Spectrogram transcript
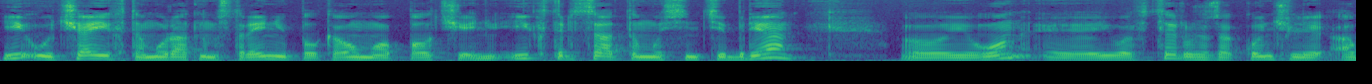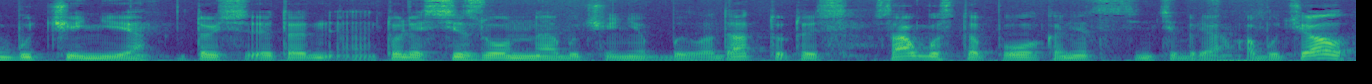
и уча их тому ратному строению и полковому ополчению. И к 30 сентября и он, и его офицеры уже закончили обучение. То есть это то ли сезонное обучение было, да, то, то есть с августа по конец сентября обучал,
